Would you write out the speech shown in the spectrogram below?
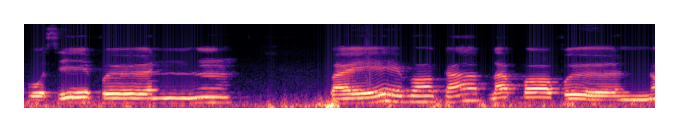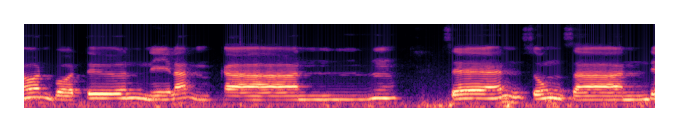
ผู้สีฟืนไปบ่กลับหลับบ่ฝืนนอนบ่ตื่นนิรันดร์การ แสนสงสารเด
